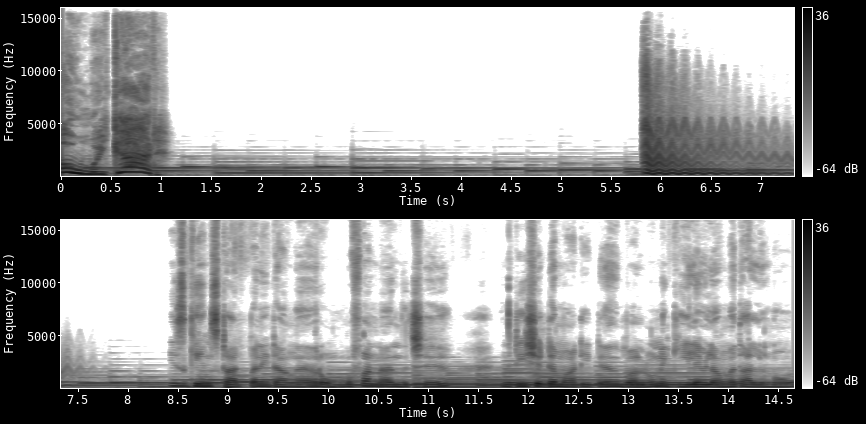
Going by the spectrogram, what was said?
Oh my god! Please game start பண்ணிட்டாங்க. ரொம்ப ஃபன்னாக இருந்துச்சு. இந்த டிஷர்ட்டை மாட்டிட்டு பலூனை கீழே விழாமல் தள்ளணும்.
